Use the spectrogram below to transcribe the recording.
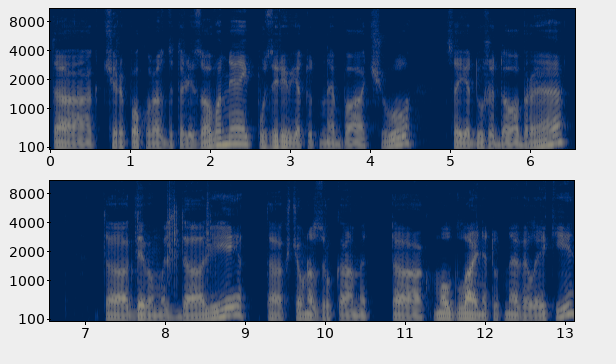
Так, черепок у нас деталізований. Пузирів я тут не бачу. Це є дуже добре. Так, дивимось далі. Так, що в нас з руками? Так, молдлайни тут невеликі.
